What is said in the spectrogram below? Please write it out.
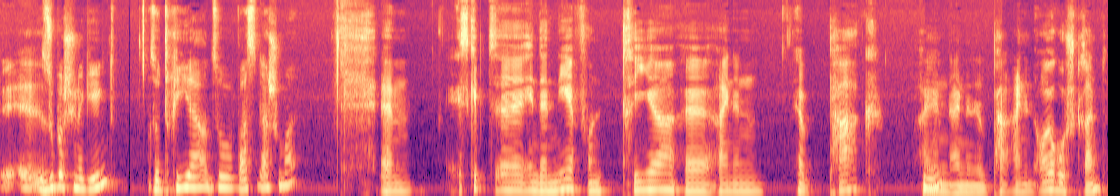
Äh, super schöne Gegend. So Trier und so. Warst du da schon mal? Ähm, es gibt äh, in der Nähe von Trier äh, einen äh, Park, einen, einen, Pa- einen Eurostrand,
